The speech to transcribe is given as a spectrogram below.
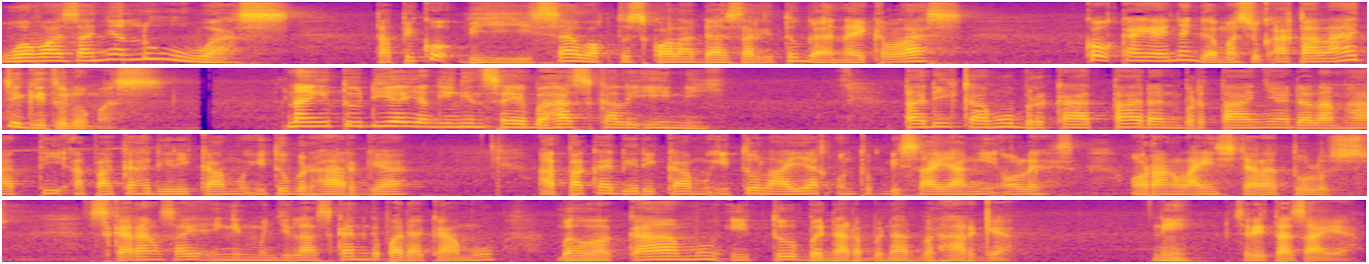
wawasannya luas, tapi kok bisa waktu sekolah dasar itu nggak naik kelas? Kok kayaknya nggak masuk akal aja gitu loh, Mas. Nah itu dia yang ingin saya bahas kali ini. Tadi kamu berkata dan bertanya dalam hati apakah diri kamu itu berharga? Apakah diri kamu itu layak untuk disayangi oleh orang lain secara tulus? Sekarang saya ingin menjelaskan kepada kamu bahwa kamu itu benar-benar berharga. Nih, cerita saya.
